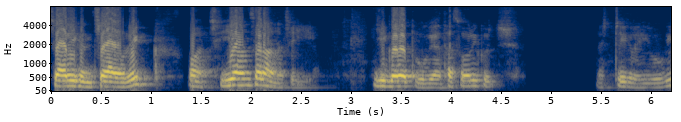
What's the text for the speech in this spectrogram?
चार एकन चार, और एक पाँच। ये आंसर आना चाहिए। ये गलत हो गया था, सॉरी, कुछ मिस्टेक रही होगी।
